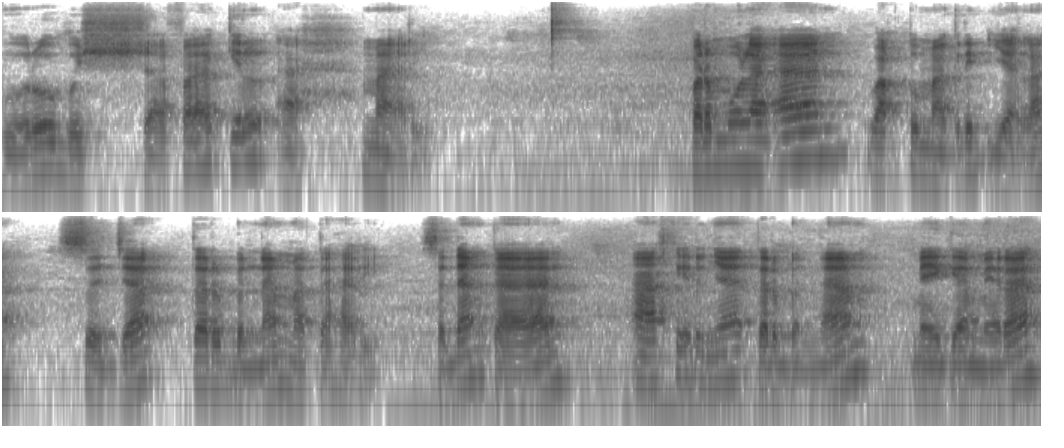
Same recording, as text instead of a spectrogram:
guru busyafakil ahmari. Permulaan waktu maghrib ialah sejak terbenam matahari sedangkan akhirnya terbenam mega merah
